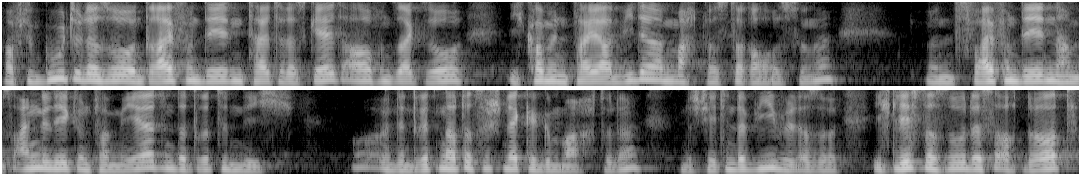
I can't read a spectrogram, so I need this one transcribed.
auf dem Gut oder so und drei von denen teilte das Geld auf und sagt so, ich komme in ein paar Jahren wieder, macht was daraus. Ne? Und zwei von denen haben es angelegt und vermehrt und der dritte nicht. Und den dritten hat er zur Schnecke gemacht, oder? Und das steht in der Bibel. Also ich lese das so, dass auch dort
